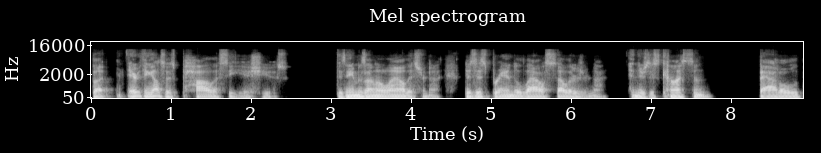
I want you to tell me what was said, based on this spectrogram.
But everything else is policy issues. Does Amazon allow this or not? Does this brand allow sellers or not? And there's this constant battle,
